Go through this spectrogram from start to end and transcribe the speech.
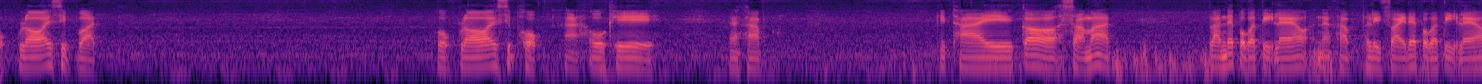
610 วัตต์616 อะ โอเค นะครับ กิจไทยก็สามารถรันได้ปกติแล้วนะครับ ผลิตไฟได้ปกติแล้ว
